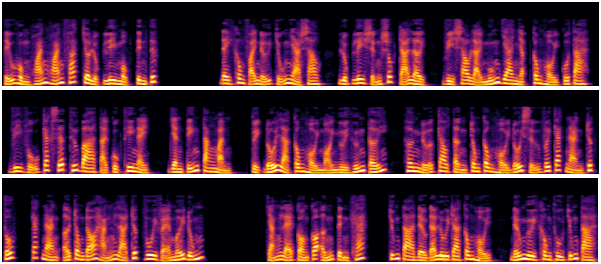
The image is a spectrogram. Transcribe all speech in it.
Tiểu Hùng hoáng hoáng phát cho Lục Ly một tin tức. Đây không phải nữ chủ nhà sao, Lục Ly sửng sốt trả lời, vì sao lại muốn gia nhập công hội của ta, vi vũ các xếp thứ ba tại cuộc thi này, danh tiếng tăng mạnh, tuyệt đối là công hội mọi người hướng tới, hơn nữa cao tầng trong công hội đối xử với các nàng rất tốt, các nàng ở trong đó hẳn là rất vui vẻ mới đúng. Chẳng lẽ còn có ẩn tình khác, chúng ta đều đã lui ra công hội, nếu ngươi không thu chúng ta,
